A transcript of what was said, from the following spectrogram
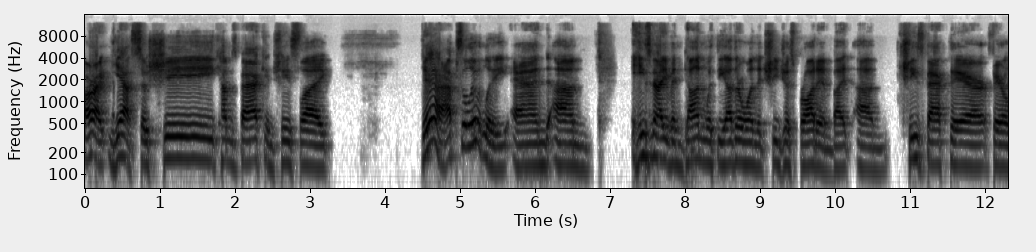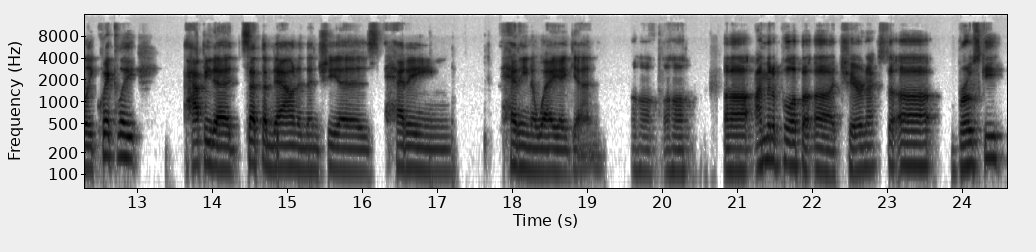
All right. Yeah. So she comes back and she's like, yeah, absolutely. And um, he's not even done with the other one that she just brought in, but um, she's back there fairly quickly, happy to set them down, and then she is heading heading away again. Uh huh. Uh huh. Uh, I'm gonna pull up a, a chair next to uh Broski.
